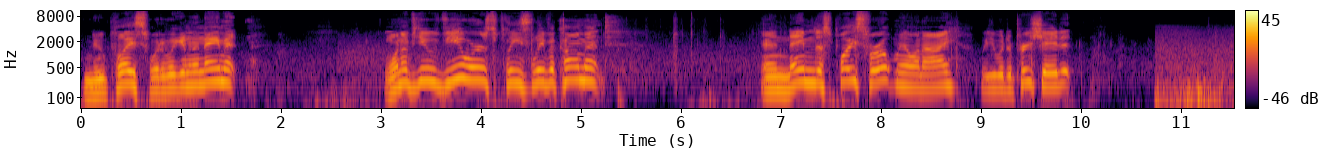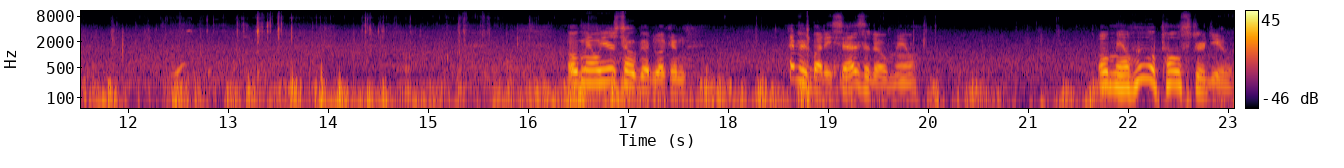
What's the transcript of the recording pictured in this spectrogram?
New place, what are we gonna name it? One of you viewers, please leave a comment and name this place for Oatmeal and I. We would appreciate it. Oatmeal, you're so good looking. Everybody says it, Oatmeal. Oatmeal, who upholstered you?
